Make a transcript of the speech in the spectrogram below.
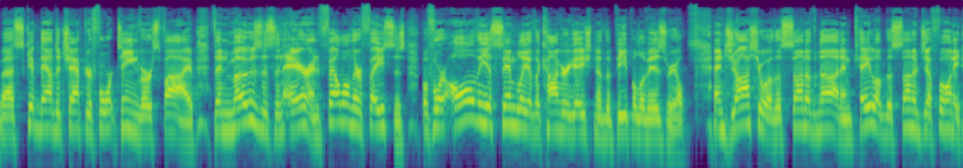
uh, skip down to chapter 14, verse 5. Then Moses and Aaron fell on their faces before all the assembly of the congregation of the people of Israel. And Joshua, the son of Nun, and Caleb, the son of Jephunneh,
